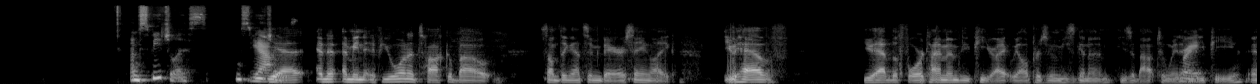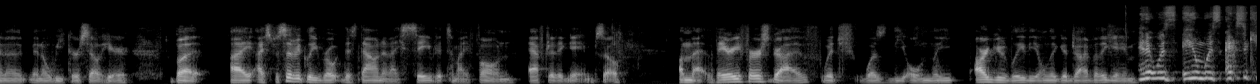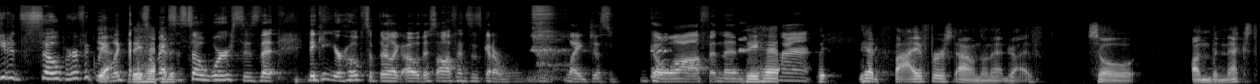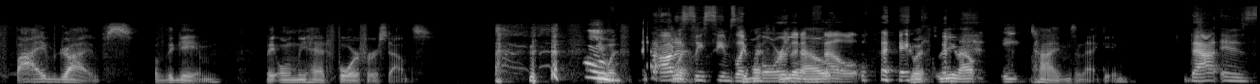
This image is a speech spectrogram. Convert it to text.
I'm speechless. I'm speechless. Yeah. And I mean, if you want to talk about something that's embarrassing, like you have you have the four-time MVP, right? We all presume he's gonna he's about to win right. MVP in a in a week or so here. But I, I specifically wrote this down and I saved it to my phone after the game. So on that very first drive, which was the only, arguably the only good drive of the game, and it was it was executed so perfectly. Yeah, like that's what makes it so worse is that they get your hopes up. They're like, oh, this offense is gonna like just go off, and then they had they had five first downs on that drive. So on the next five drives of the game, they only had four first downs. Hmm. went, that honestly went, seems like more than it felt. Like. Went three and out eight times in that game. That is,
